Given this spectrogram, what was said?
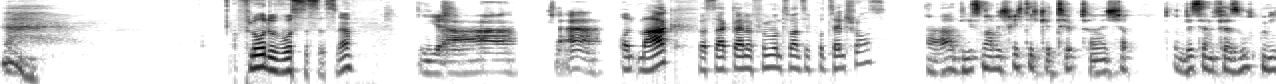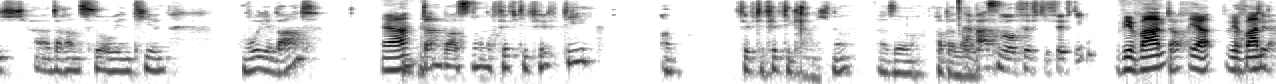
Hm. Flo, du wusstest es, ne? Ja, klar. Und Marc, was sagt deine 25% Chance? Ah, diesmal habe ich richtig getippt. Ich habe ein bisschen versucht, mich äh, daran zu orientieren, wo ihr wart. Ja. Und dann war es nur noch 50-50. Und 50-50 kann ich, ne? Also, aber Da war es nur 50-50. Wir waren, Darf- ja, wir Ach, waren, ihr-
